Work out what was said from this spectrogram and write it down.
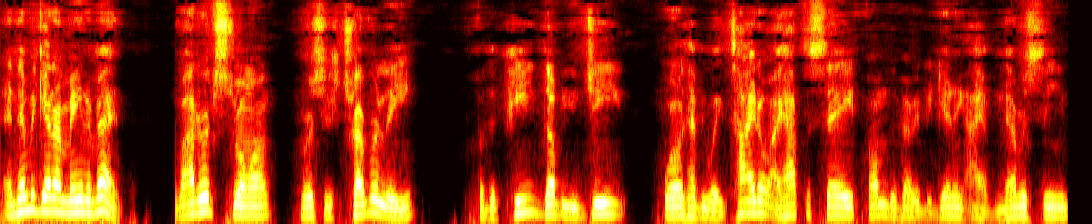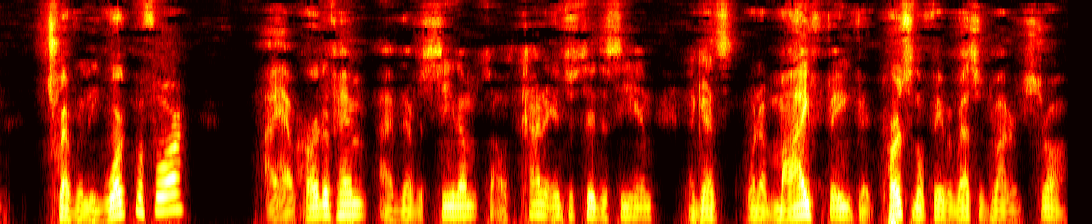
And then we get our main event. Roderick Strong versus Trevor Lee for the PWG World Heavyweight title. I have to say from the very beginning, I have never seen Trevor Lee work before. I have heard of him. I've never seen him. So I was kind of interested to see him against one of my favorite, personal favorite wrestlers, Roderick Strong.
